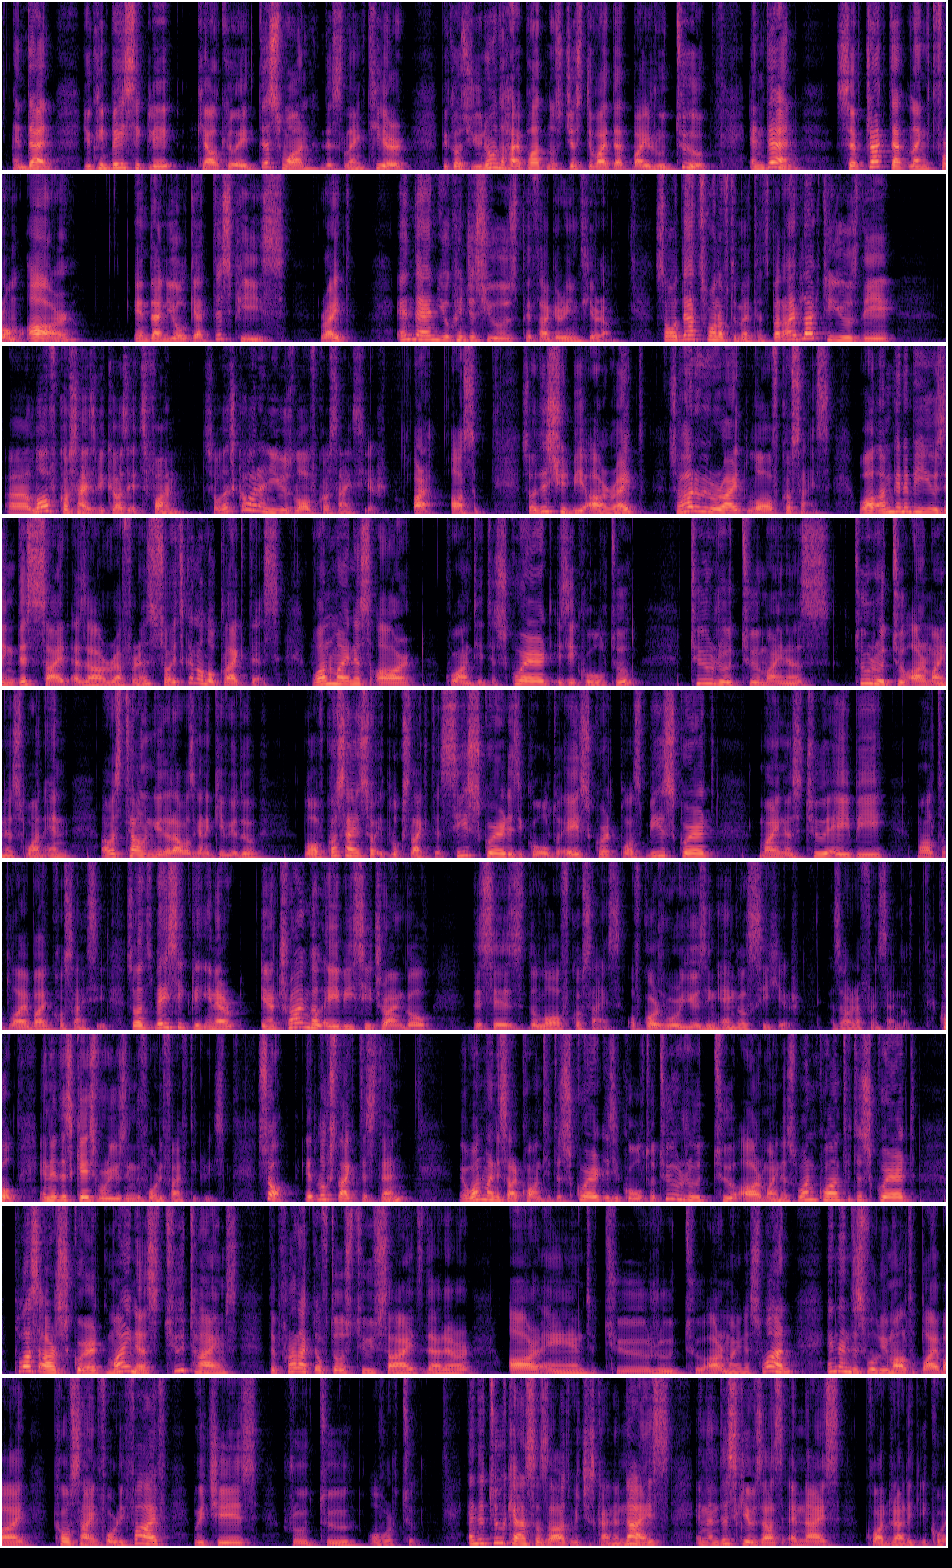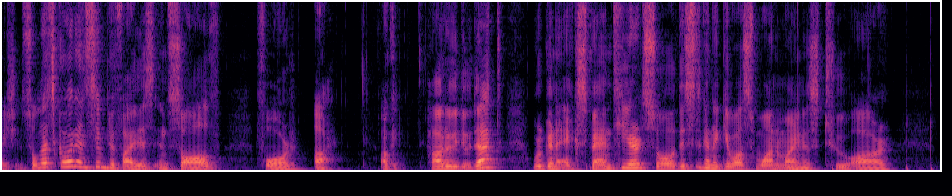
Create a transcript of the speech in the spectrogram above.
And then you can basically calculate this one, this length here, because you know the hypotenuse, just divide that by root 2, and then subtract that length from r, and then you'll get this piece, right? And then you can just use Pythagorean theorem. So that's one of the methods, but I'd like to use the uh, law of cosines because it's fun. So let's go ahead and use law of cosines here. All right, awesome. So this should be r, right? So how do we write law of cosines? Well, I'm going to be using this side as our reference. So it's going to look like this. 1 minus r quantity squared is equal to 2 root 2 minus 2 root 2 r minus 1. And I was telling you that I was going to give you the law of cosine. So it looks like this. c squared is equal to a squared plus b squared minus 2ab multiplied by cosine c. So it's basically in a, in a triangle ABC triangle, this is the law of cosines. Of course, we're using angle c here as our reference angle. Cool. And in this case, we're using the 45 degrees. So it looks like this then. 1 minus r quantity squared is equal to 2 root 2 r minus 1 quantity squared plus r squared minus 2 times the product of those two sides that are r and 2 root 2 r minus 1. And then this will be multiplied by cosine 45, which is root 2 over 2. And the 2 cancels out, which is kind of nice. And then this gives us a nice quadratic equation. So let's go ahead and simplify this and solve for r. Okay, how do we do that? We're going to expand here. So this is going to give us 1 minus 2r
